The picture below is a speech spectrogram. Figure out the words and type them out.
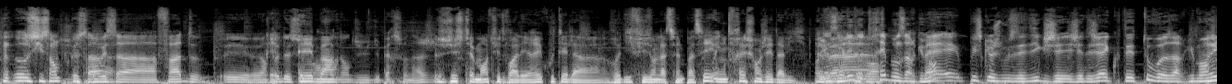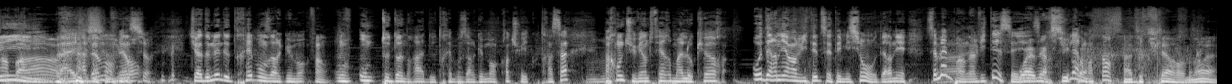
Aussi simple que J'ai ça. trouvé ça fade et euh, Ok. un peu décevant Eh ben, venant du, du personnage. Justement, tu devras aller réécouter la rediffusion de la semaine passée Oui. et on te ferait changer d'avis. On a Eh ben, donné de bon. très bons arguments. Mais puisque je vous ai dit que j'ai j'ai déjà écouté tous vos arguments oui, par un, bah, euh, évidemment, bien sûr. Tu as donné de très bons arguments. Enfin, on, on te donnera de très bons arguments quand tu écouteras ça. Mhm. Par contre, tu viens de faire mal au cœur au dernier invité de cette émission, au dernier. C'est même pas un invité, c'est Ouais, c'est un merci, titulaire maintenant. C'est un titulaire, euh, ouais.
